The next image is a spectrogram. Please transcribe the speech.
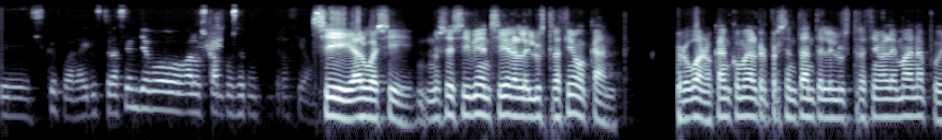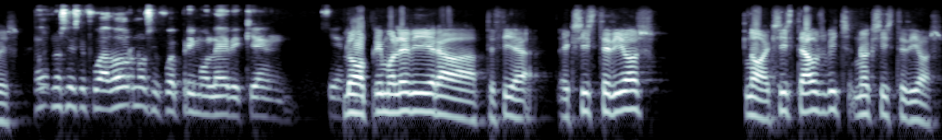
eh, ¿qué fue? La ilustración llevó a los campos de concentración. Sí, algo así. No sé si bien si era la ilustración o Kant. Pero bueno, Kant como era el representante de la ilustración alemana, pues... No, no sé si fue Adorno o si fue Primo Levi quien... quien... No, Primo Levi era, decía, existe Dios, no, existe Auschwitz, no existe Dios.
